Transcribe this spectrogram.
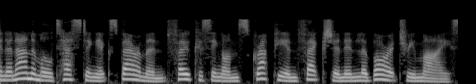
in an animal testing experiment focusing on scrapie infection in laboratory mice.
